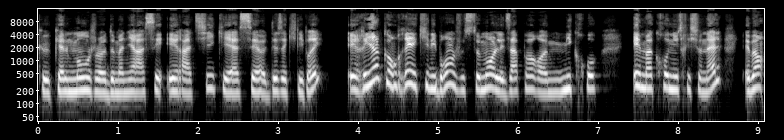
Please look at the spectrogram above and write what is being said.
que qu'elle mange de manière assez erratique et assez déséquilibrée. Et rien qu'en rééquilibrant justement les apports micro et macronutritionnels, eh ben,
